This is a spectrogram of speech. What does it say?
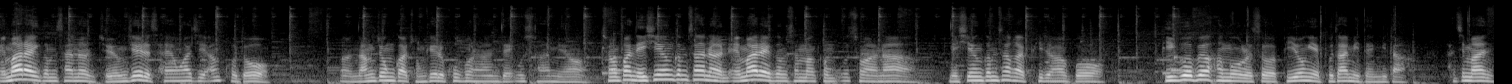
MRI 검사는 조영제를 사용하지 않고도 어, 낭종과 종괴를 구분하는데 우수하며 초음파 내시경 검사는 MRI 검사만큼 우수하나 내시경 검사가 필요하고 비급여 항목으로서 비용에 부담이 됩니다. 하지만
